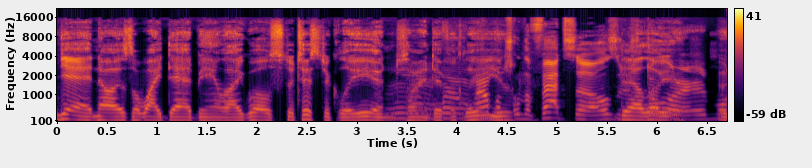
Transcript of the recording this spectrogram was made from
Yeah, no, it's a white dad being like, well, statistically and scientifically, How you, much of the fat cells are yeah, like, stored? uh,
